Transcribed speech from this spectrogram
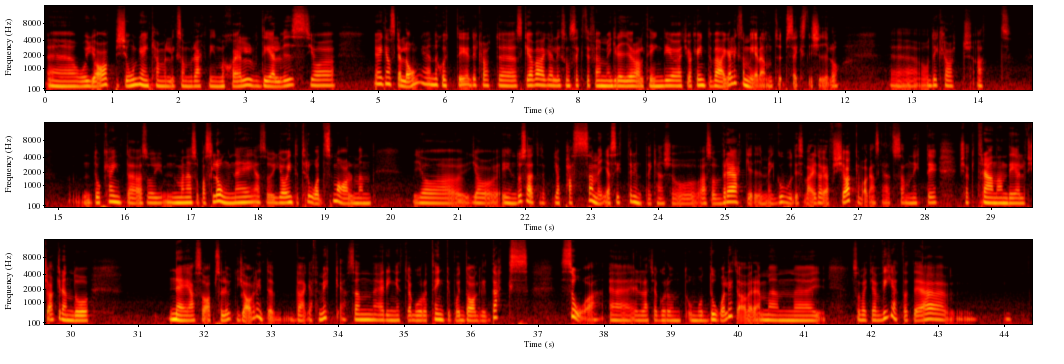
Eh, och jag personligen kan väl liksom räkna in mig själv delvis. Jag, jag är ganska lång, 1,70. Det är klart, eh, ska jag väga liksom 65 med grejer och allting, det gör att jag kan inte väga liksom mer än typ 60 kilo. Eh, och det är klart att då kan jag inte, alltså man är så pass lång, nej, alltså jag är inte trådsmal men jag, jag är ändå så att jag passar mig. Jag sitter inte kanske och alltså, vräker i mig godis varje dag. Jag försöker vara ganska hälsosam och nyttig, försöker träna en del, försöker ändå Nej, alltså absolut, jag vill inte väga för mycket. Sen är det inget jag går och tänker på i dagligdags så. Eh, eller att jag går runt och mår dåligt över det. Men eh, som sagt, jag vet att det är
